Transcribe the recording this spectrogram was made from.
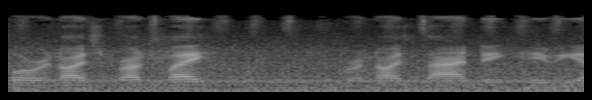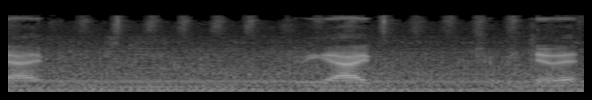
for a nice runway, for a nice landing. Here we go. Here we go. Should we do it?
